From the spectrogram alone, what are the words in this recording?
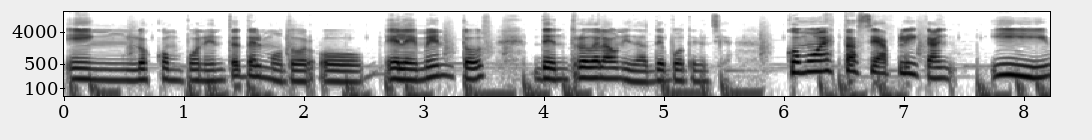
en los componentes del motor o elementos dentro de la unidad de potencia. Cómo estas se aplican y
